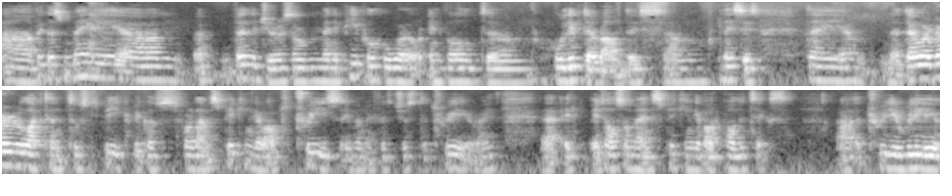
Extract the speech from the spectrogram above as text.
uh, because many um, uh, villagers or many people who were involved, um, who lived around these um, places, they um, they were very reluctant to speak because for them speaking about trees, even if it's just a tree, right, uh, it it also meant speaking about politics uh, tree really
